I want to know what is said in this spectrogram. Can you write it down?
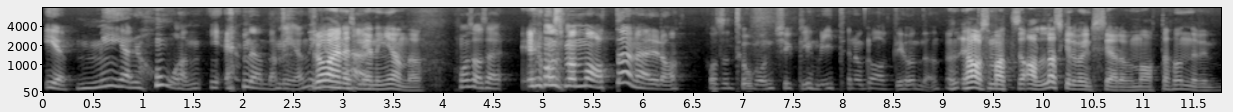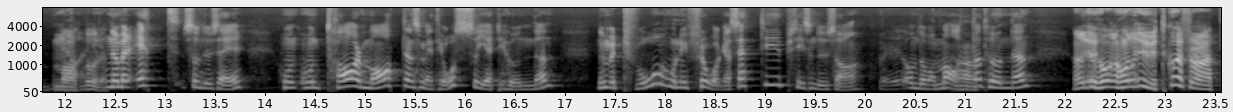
är mer hån i en enda mening? Dra hennes här? mening igen då. Hon sa så här, är det någon som har matat den här idag? Och så tog hon kycklingbiten och gav till hunden. Ja, som att alla skulle vara intresserade av att mata hunden vid matbordet. Nummer ett, som du säger, hon, hon tar maten som är till oss och ger till hunden. Nummer två, hon ifrågasätter ju, precis som du sa, eh, om de har matat hunden. Hon, hon, hon utgår från att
